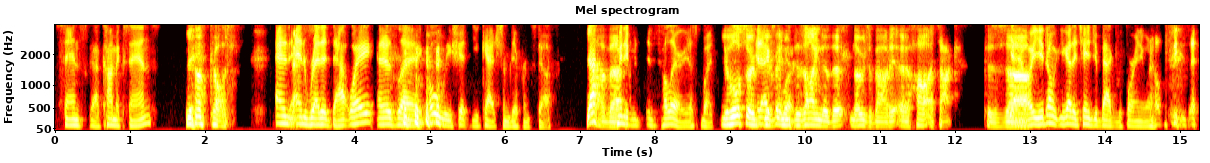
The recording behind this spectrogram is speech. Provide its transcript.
sans uh, comic sans Yeah. Oh God. and and read it that way and it's like holy shit you catch some different stuff yeah, I i mean it- it's hilarious but You'll also give actually any works. designer that knows about it a heart attack because uh, yeah well, you don't you got to change it back before anyone else sees it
